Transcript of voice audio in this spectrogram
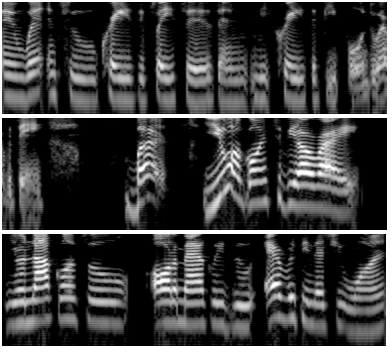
and went into crazy places and meet crazy people and do everything. But you are going to be all right. You're not going to automatically do everything that you want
